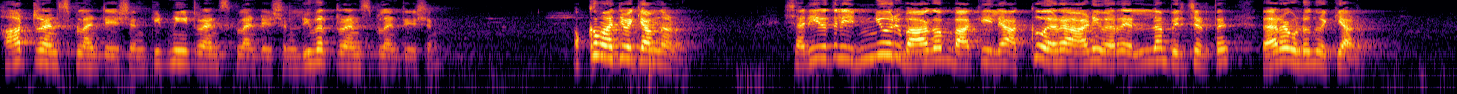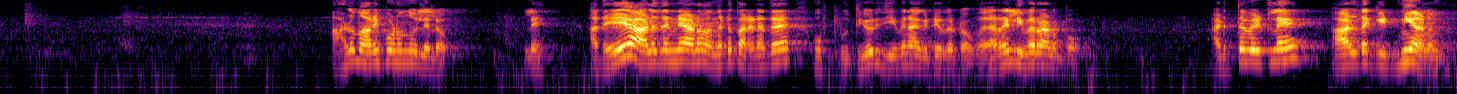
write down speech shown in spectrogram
heart transplantation kidney transplantation liver transplantation. ഒക്കെ മാറ്റിവെക്കാവുന്നതാണ് ശരീരത്തിൽ ഇനിയൊരു ഭാഗം ബാക്കിയില്ല. അക്ക് വേറെ ആണി വേറെ എല്ലാം പിരിച്ചെടുത്ത് വേറെ കൊണ്ടുവന്ന് വെക്കുകയാണ്. ആൾ മാറിപ്പോണൊന്നുമില്ലല്ലോ അല്ലേ? അതേ ആൾ തന്നെയാണ് വന്നിട്ട് പറയണത് ഓ പുതിയൊരു ജീവനാ കിട്ടിയത് കേട്ടോ. വേറെ ലിവറാണ് ഇപ്പോ അടുത്ത വീട്ടിലെ ആളുടെ കിഡ്നിയാണ്.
